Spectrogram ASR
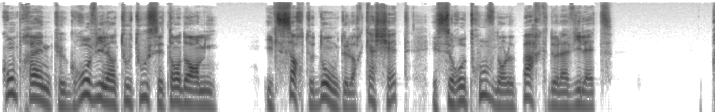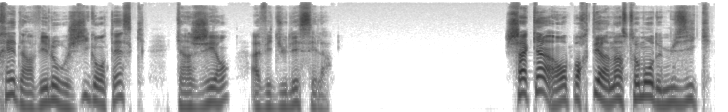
comprennent que Gros Vilain Toutou s'est endormi. Ils sortent donc de leur cachette et se retrouvent dans le parc de la Villette, près d'un vélo gigantesque qu'un géant avait dû laisser là. Chacun a emporté un instrument de musique.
